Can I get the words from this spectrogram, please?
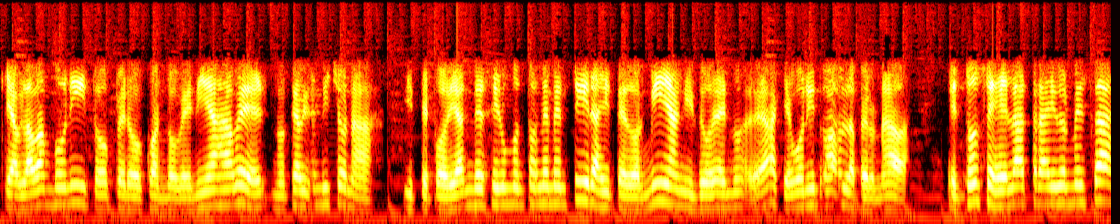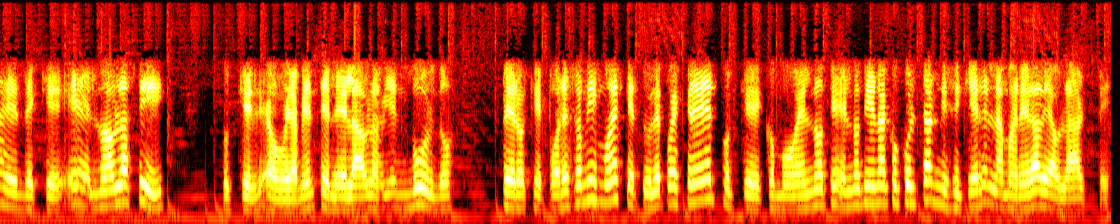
que hablaban bonito, pero cuando venías a ver no te habían dicho nada y te podían decir un montón de mentiras y te dormían y tú, eh, ah, qué bonito habla, pero nada. Entonces él ha traído el mensaje de que él no habla así, porque obviamente él, habla bien burdo, pero que por eso mismo es que tú le puedes creer porque como él no, él no tiene nada que ocultar ni siquiera en la manera de hablarte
